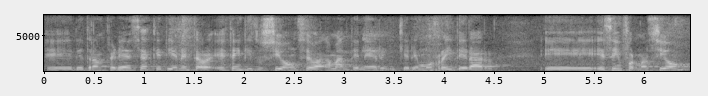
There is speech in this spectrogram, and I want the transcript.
eh, de transferencias que tiene esta, esta, institución se van a mantener y queremos reiterar esa información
